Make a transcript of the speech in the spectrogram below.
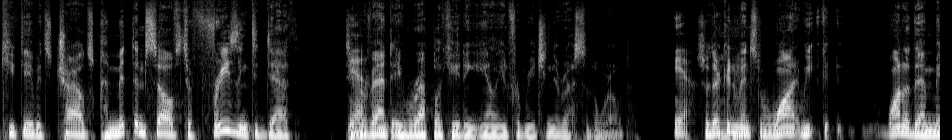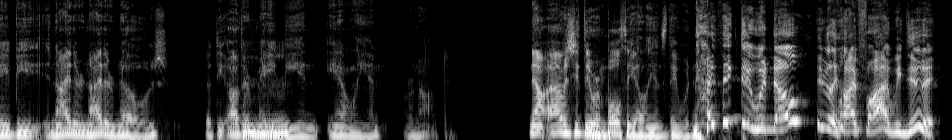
Keith David's Childs commit themselves to freezing to death to Yeah. prevent a replicating alien from reaching the rest of the world. Yeah. So they're mm-hmm. convinced one we, one of them may be neither neither knows that the other may Mhm. be an alien or not. Now, obviously, if they were mm-hmm. both aliens, they would. I think they would know. They'd be like, "High five, we did it."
